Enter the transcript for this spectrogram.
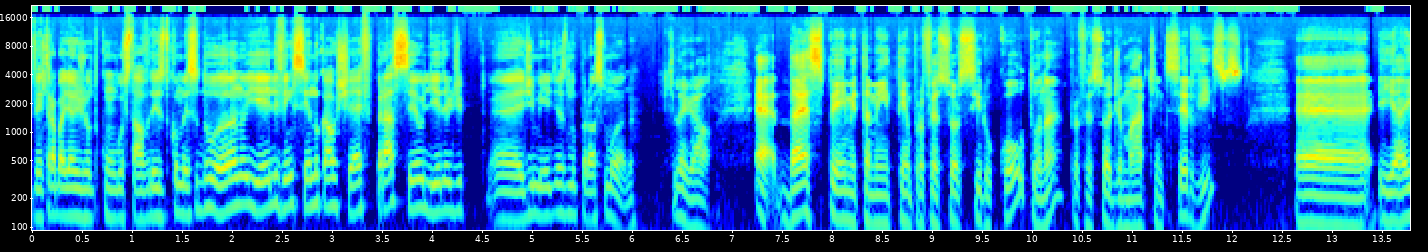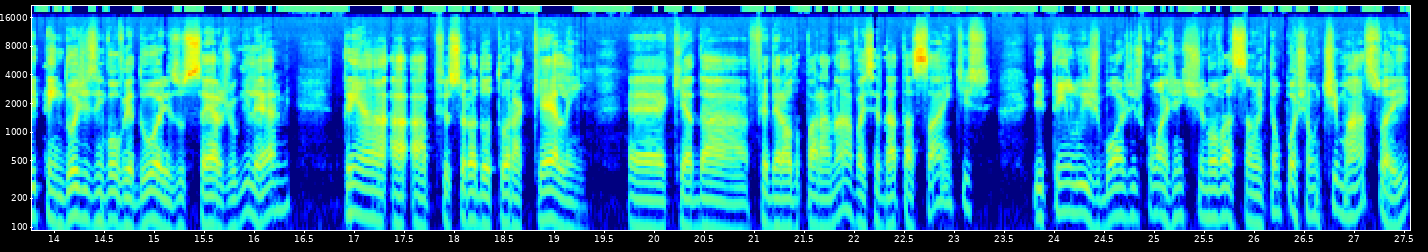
vem trabalhando junto com o Gustavo desde o começo do ano e ele vem sendo o carro-chefe para ser o líder de, é, de mídias no próximo ano. Que legal. É, da SPM também tem o professor Ciro Couto, né? Professor de marketing de serviços. É, e aí tem dois desenvolvedores, o Sérgio e o Guilherme. Tem a, a, a professora doutora Kellen, é, que é da Federal do Paraná, vai ser Data Scientist. E tem o Luiz Borges como agente de inovação. Então, poxa, é um timaço aí.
